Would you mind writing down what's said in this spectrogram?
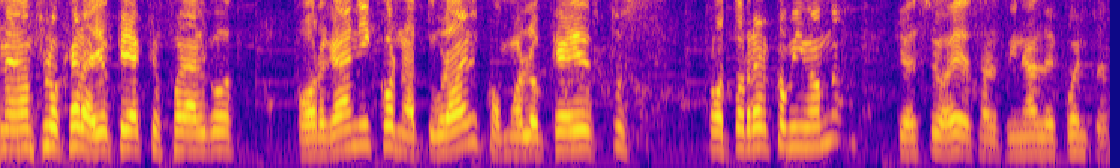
me dan flojera. Yo quería que fuera algo orgánico, natural, como lo que es, pues, cotorrear con mi mamá, que eso es, al final de cuentas.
